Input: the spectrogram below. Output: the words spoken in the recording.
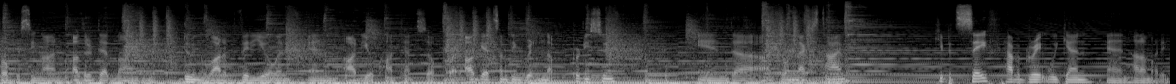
focusing on other deadlines and doing a lot of video and, and audio content. So, but I'll get something written up pretty soon. And uh, until next time, keep it safe, have a great weekend, and Hala Madrid.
